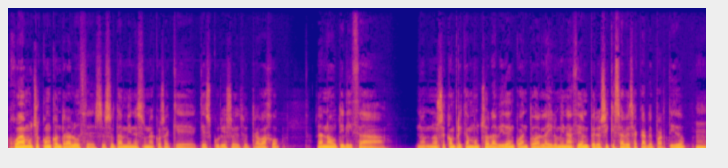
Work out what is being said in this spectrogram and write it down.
Juega mucho con contraluces, eso también es una cosa que, que es curioso de su trabajo. O sea, no utiliza, no, no, se complica mucho la vida en cuanto a la iluminación, pero sí que sabe sacarle partido. Mm.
